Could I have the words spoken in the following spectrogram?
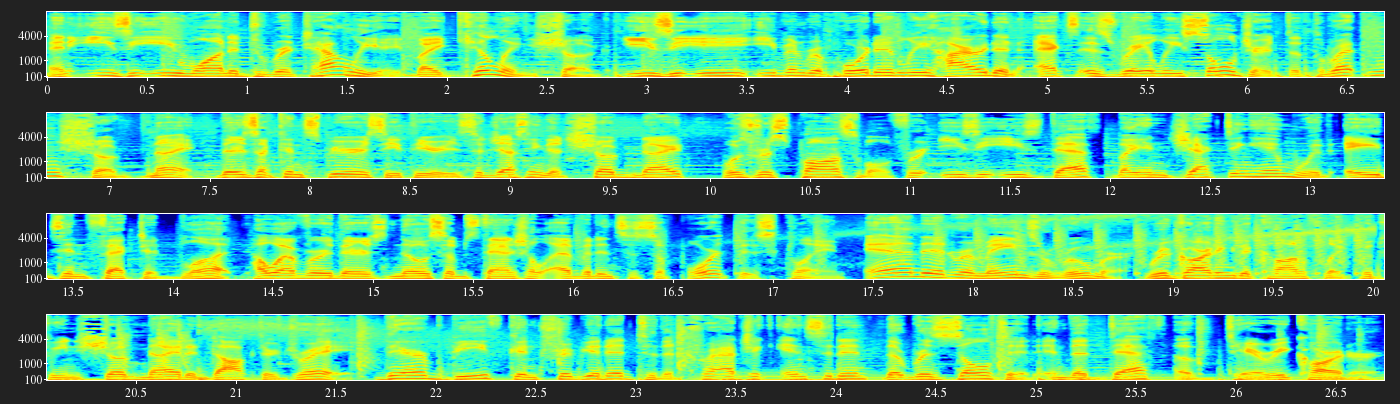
and Eazy-E wanted to retaliate by killing Suge. Eazy-E even reportedly hired an ex-Israeli soldier to threaten Suge Knight. There's a conspiracy theory suggesting that Suge Knight was responsible for Eazy-E's death by injecting him with AIDS-infected blood. However, there's no substantial evidence to support this claim, and it remains a rumor. Regarding the conflict between Suge Knight and Dr. Dre, their beef contributed to the tragic incident that resulted in the death of Terry Carter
